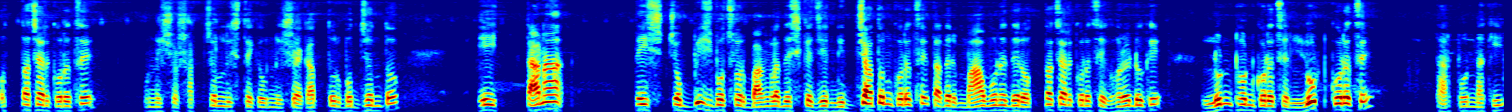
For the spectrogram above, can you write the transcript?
অত্যাচার করেছে, উনিশশো সাতচল্লিশ থেকে উনিশশো একাত্তর পর্যন্ত, এই টানা তেইশ চব্বিশ বছর বাংলাদেশকে যে নির্যাতন করেছে, তাদের মা বোনেদের অত্যাচার করেছে, ঘরে ঢুকে লুণ্ঠন করেছে, লুট করেছে, তারপর নাকি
